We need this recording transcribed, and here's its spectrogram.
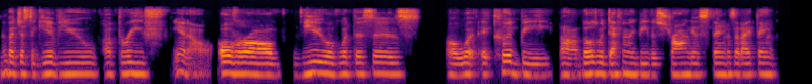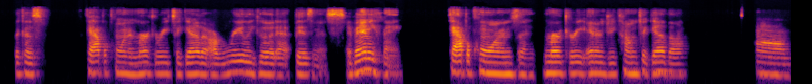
But just to give you a brief, you know, overall view of what this is or what it could be, uh, those would definitely be the strongest things that I think because Capricorn and Mercury together are really good at business. If anything, Capricorns and Mercury energy come together. Um,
